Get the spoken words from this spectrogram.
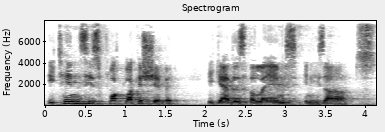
He tends his flock like a shepherd. He gathers the lambs in his arms.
